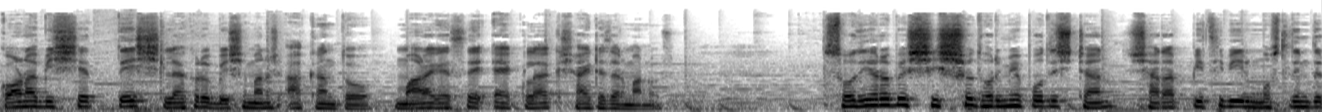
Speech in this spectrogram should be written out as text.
করোনা বিশ্বে তেইশ লাখেরও বেশি মানুষ আক্রান্ত। মারা গেছে এক লাখ ষাট হাজার মানুষ। সৌদি আরবের শীর্ষ ধর্মীয় প্রতিষ্ঠান সারা পৃথিবীর মুসলিমদের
